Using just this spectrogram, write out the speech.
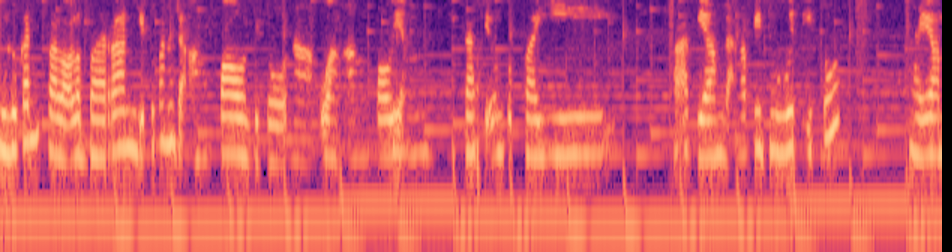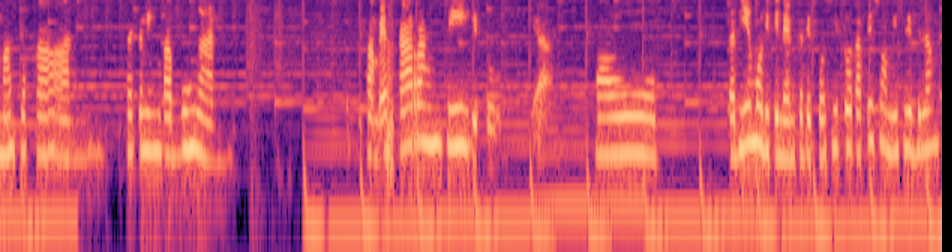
dulu kan kalau lebaran gitu kan ada angpau gitu. Nah, uang angpau yang dikasih untuk bayi saat dia nggak ngerti duit itu saya masukkan rekening tabungan sampai sekarang sih gitu ya mau tadinya mau dipindahin ke deposito tapi suami saya bilang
